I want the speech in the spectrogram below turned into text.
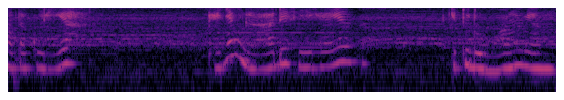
mata kuliah kayaknya nggak ada sih. Kayaknya itu doang yang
